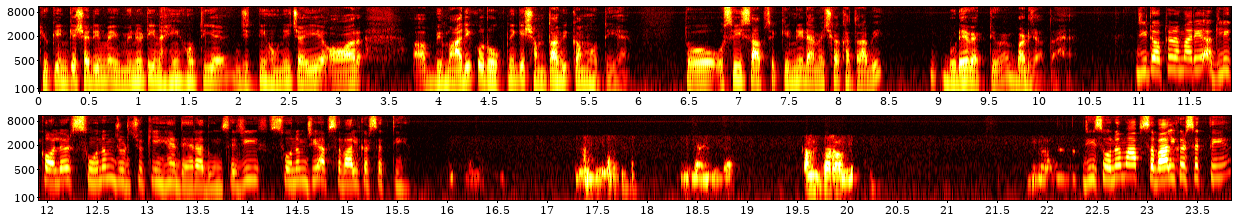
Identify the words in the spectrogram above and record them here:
क्योंकि इनके शरीर में इम्यूनिटी नहीं होती है जितनी होनी चाहिए और बीमारी को रोकने की क्षमता भी कम होती है। तो उसी हिसाब से किडनी डैमेज का खतरा भी बूढ़े व्यक्तियों में बढ़ जाता है। जी डॉक्टर हमारी अगली कॉलर सोनम जुड़ चुकी हैं देहरादून से। जी सोनम जी आप सवाल कर सकती हैं। जी सोनम आप सवाल कर सकते हैं?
